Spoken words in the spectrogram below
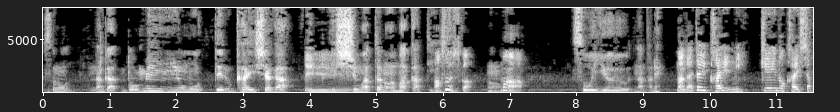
その、なんか、ドメインを持ってる会社が、えー一瞬あったのがマカティ。あ、そうですか。うん。まあ、そういう、なんかね。まあ大体会日系の会社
